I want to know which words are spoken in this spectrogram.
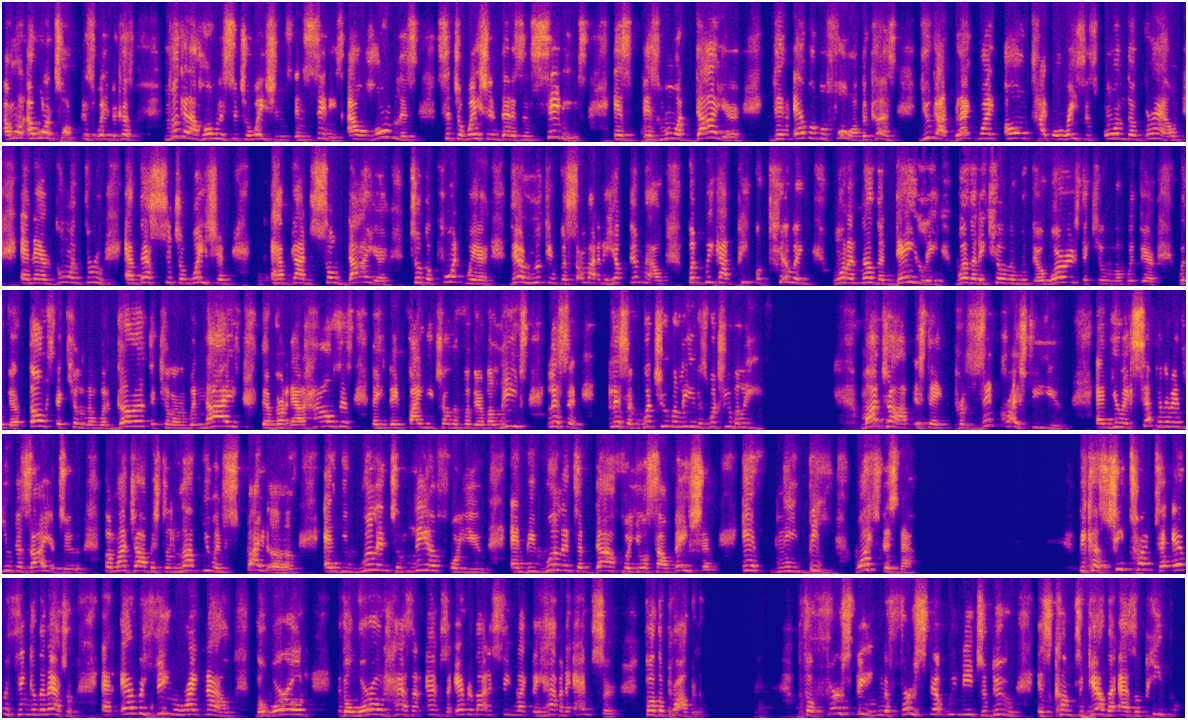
I want I want to talk this way because look at our homeless situations in cities. Our homeless situation that is in cities is is more dire than ever before because you got black, white, all type of races on the ground and they're going through and their situation have gotten so dire to the point where they're looking for somebody to help them out. But we got people killing one another daily, whether they kill them with their words, they're killing them with their with their They're killing them with guns. They're killing them with knives. They're burning down houses. They they fight each other for their beliefs. Listen, listen. What you believe is what you believe. My job is to present Christ to you and you accept him if you desire to. But my job is to love you in spite of and be willing to live for you and be willing to die for your salvation if need be. Watch this now because she turned to everything in the natural. And everything right now the world the world has an answer. Everybody seems like they have an answer for the problem. The first thing the first step we need to do is come together as a people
